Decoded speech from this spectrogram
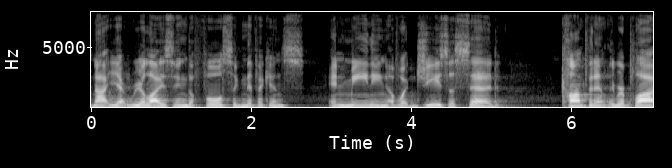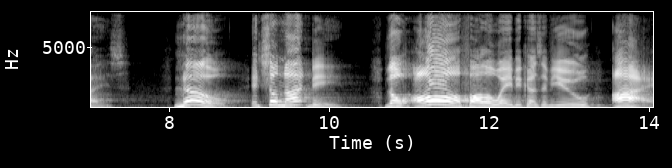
not yet realizing the full significance and meaning of what Jesus said, confidently replies, No, it shall not be. Though all fall away because of you, I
